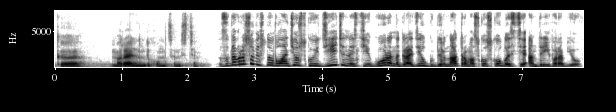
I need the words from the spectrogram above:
к моральным, духовным ценностям. За добросовестную волонтерскую деятельность Егора наградил губернатор Московской области Андрей Воробьев.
